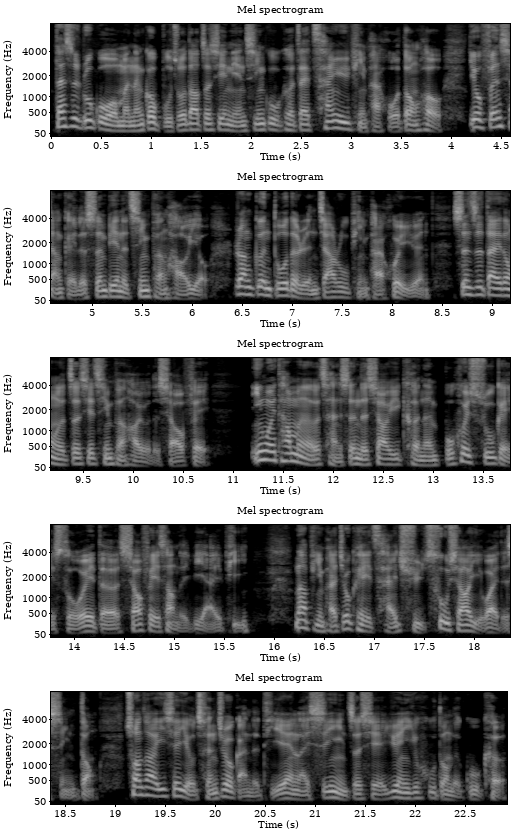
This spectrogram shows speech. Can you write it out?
但是如果我们能够捕捉到这些年轻顾客在参与品牌活动后，又分享给了身边的亲朋好友，让更多的人加入品牌会员，甚至带动了这些亲朋好友的消费，因为他们而产生的效益可能不会输给所谓的消费上的 VIP。那品牌就可以采取促销以外的行动，创造一些有成就感的体验来吸引这些愿意互动的顾客，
